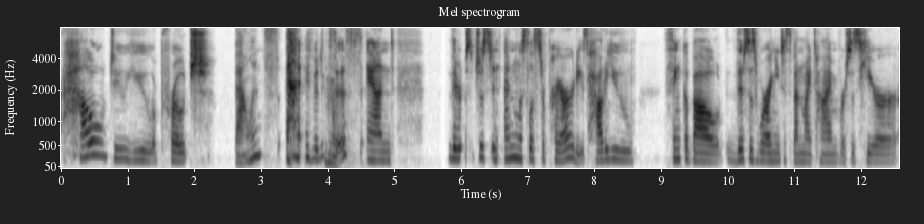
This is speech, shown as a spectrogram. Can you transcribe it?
How do you approach balance if it exists? Yeah. And there's just an endless list of priorities. How do you think about this is where I need to spend my time versus here?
